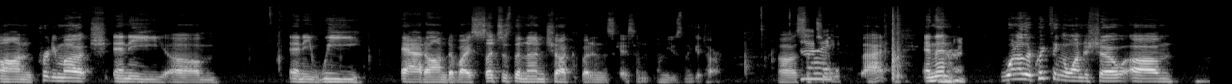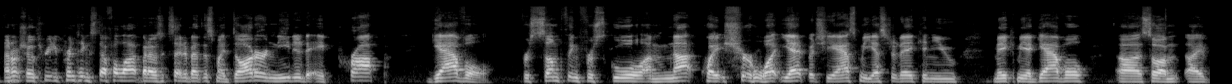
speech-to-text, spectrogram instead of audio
on pretty much any um, any Wii add-on device, such as the nunchuck. But in this case, I'm, I'm using the guitar. Uh, so right. that, and then one other quick thing I wanted to show. Um, I don't show 3D printing stuff a lot, but I was excited about this. My daughter needed a prop gavel for something for school. I'm not quite sure what yet, but she asked me yesterday, "Can you make me a gavel?" Uh, so I'm, I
